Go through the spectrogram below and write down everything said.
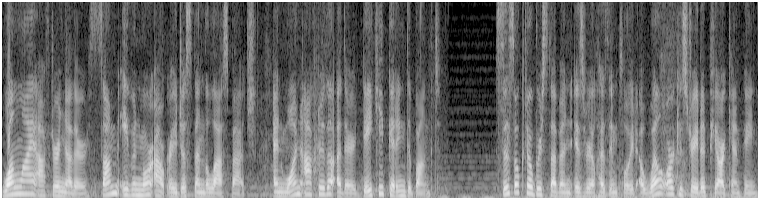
One lie after another, some even more outrageous than the last batch, and one after the other, they keep getting debunked. Since October 7, Israel has employed a well-orchestrated PR campaign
